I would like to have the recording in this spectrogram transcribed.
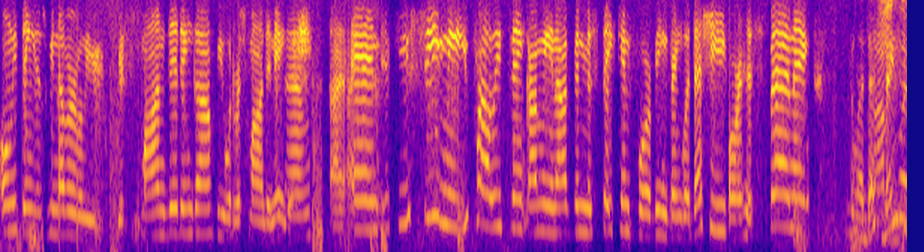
Only thing is, we never really responded in Ga. We would respond in English. Uh, and if you see me, you probably think, I mean, I've been mistaken for being Bangladeshi or Hispanic. Bangladesh. Bangla,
